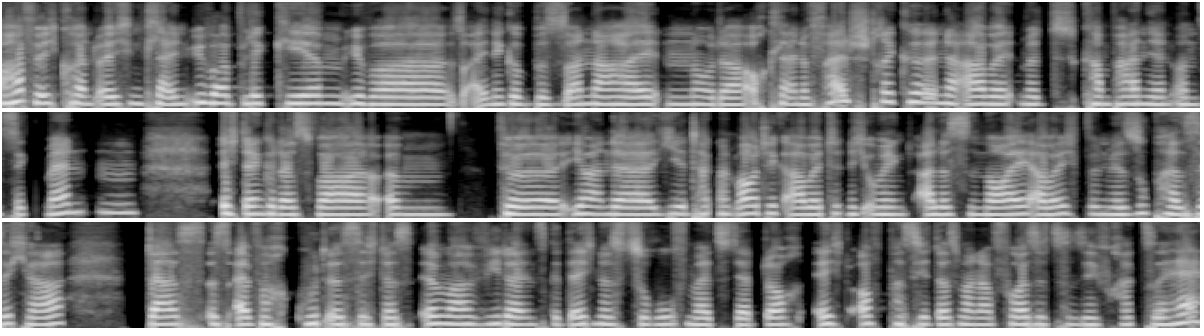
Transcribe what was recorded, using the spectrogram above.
hoffe, ich konnte euch einen kleinen Überblick geben über so einige Besonderheiten oder auch kleine Fallstricke in der Arbeit mit Kampagnen und Segmenten. Ich denke, das war ähm, für jemanden, der jeden Tag mit Mautic arbeitet, nicht unbedingt alles neu, aber ich bin mir super sicher, dass es einfach gut ist, sich das immer wieder ins Gedächtnis zu rufen, weil es ja doch echt oft passiert, dass man davor sitzt und sich fragt so, hä,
